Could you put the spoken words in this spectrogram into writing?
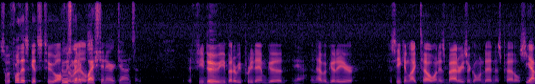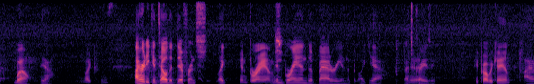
So before this gets too off Who's going to question Eric Johnson? if you do, you better be pretty damn good Yeah. and have a good ear, because he can like tell when his batteries are going dead in his pedals. Yep. Well, yeah. Like I heard he can tell the difference, like in brands, in brand of battery and the like. Yeah, that's Yeah. crazy. he probably can. I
